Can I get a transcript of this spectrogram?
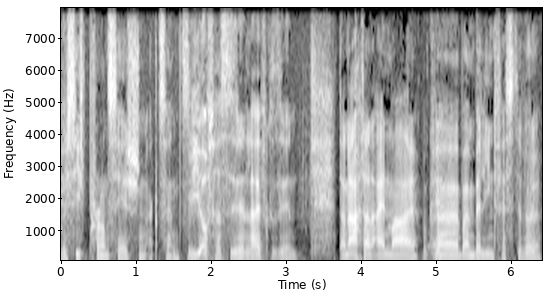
Received Pronunciation Akzents. Wie oft hast du sie denn live gesehen? Danach dann einmal Okay. äh, beim Berlin Festival.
